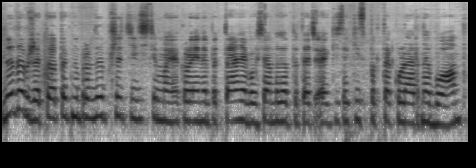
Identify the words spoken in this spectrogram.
No dobrze, to tak naprawdę przeciliście moje kolejne pytanie, bo chciałam zapytać o jakiś taki spektakularny błąd.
